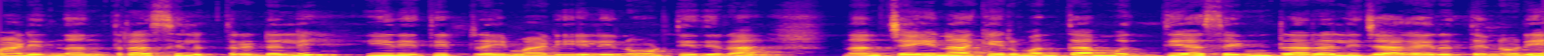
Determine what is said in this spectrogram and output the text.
ಮಾಡಿದ ನಂತರ ಸಿಲ್ಕ್ ಥ್ರೆಡ್ಡಲ್ಲಿ ಈ ರೀತಿ ಟ್ರೈ ಮಾಡಿ. ಇಲ್ಲಿ ನೋಡ್ತಿದ್ದೀರಾ, ನಾನು ಚೈನ್ ಹಾಕಿರುವಂಥ ಮಧ್ಯ ಸೆಂಟ್ರಲ್ಲಿ ಜಾಗ ಇರುತ್ತೆ ನೋಡಿ.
